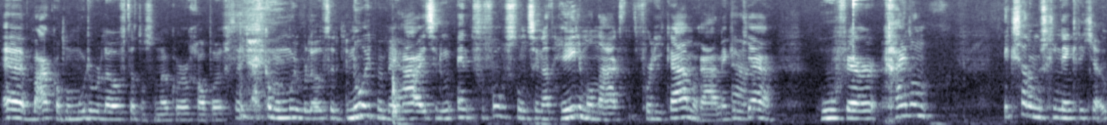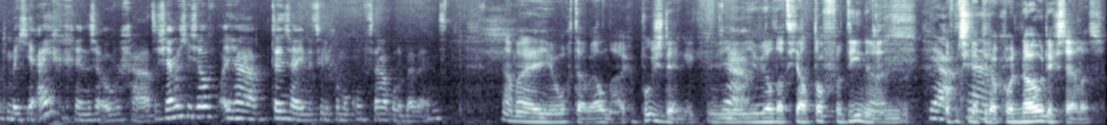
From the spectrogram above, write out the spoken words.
Eh, maar ik had mijn moeder beloofd, dat was dan ook wel grappig. Ja, ik had mijn moeder beloofd het nooit mijn BH uit te doen. En vervolgens stond ze inderdaad helemaal naakt voor die camera. En dan denk ik, Ja. ja, hoe ver ga je dan... Ik zou dan misschien denken dat je ook een beetje je eigen grenzen overgaat. Als jij met jezelf, ja, tenzij je natuurlijk helemaal comfortabel erbij bent. Ja, maar je wordt daar wel naar gepusht, denk ik. Je, Ja. je wil dat geld toch verdienen. En, Ja. of misschien Ja. heb je het ook gewoon nodig zelfs.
